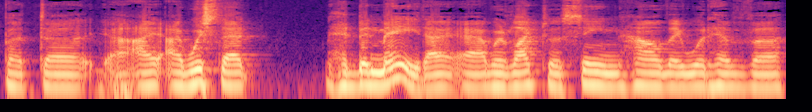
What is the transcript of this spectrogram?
But uh, I, I wish that had been made. I, I, would have liked to have seen how they would have uh,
